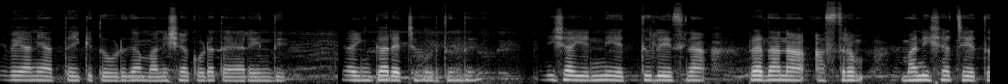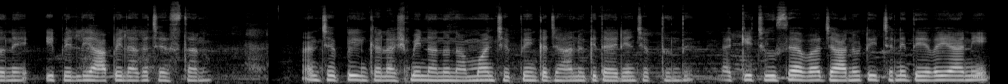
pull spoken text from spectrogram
దేవయాని అత్తయ్యకి తోడుగా మనిష కూడా తయారైంది. ఇంకా రెచ్చగొడుతుంది. మనిష ఎన్ని ఎత్తులేసిన ప్రధాన అస్త్రం మనిష చేత్తోనే ఈ పెళ్ళి ఆపేలాగా చేస్తాను. అని చెప్పి ఇంకా లక్ష్మి నన్ను నమ్ము అని చెప్పి ఇంకా జానుకి ధైర్యం చెప్తుంది. లక్కీ చూసావా? జాను టీచర్ని దేవయ్య అని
